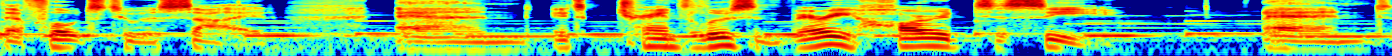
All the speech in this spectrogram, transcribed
that floats to his side, and it's translucent, very hard to see. And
